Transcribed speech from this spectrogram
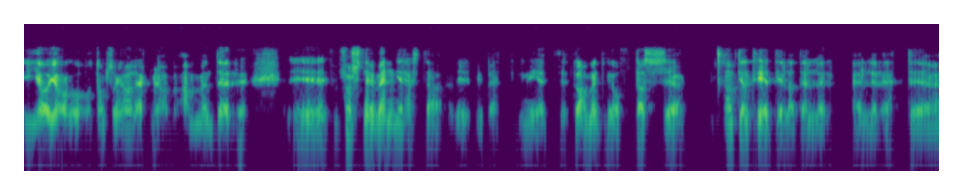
jag, jag och, och de som jag har lärt mig av, använder eh, först när vi vänjer hästar vid, vid bett med, då använder vi oftast eh, antingen tredelat eller, eller ett, eh,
